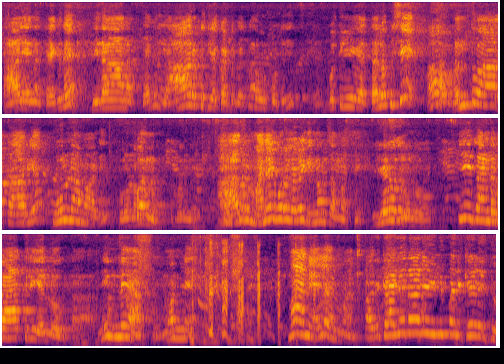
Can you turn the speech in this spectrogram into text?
ತಾಳಿಯನ್ನು ತೆಗೆದೆ ನಿಧಾನ ತೆಗೆದು ಯಾರು ಕುತ್ತಿಗೆ ಕಟ್ಟಬೇಕು ಅವ್ರ ಕುತ್ತಿಗೆ ಕುತ್ತಿಗೆ ತಲುಪಿಸಿ ಅಂತೂ ಆ ಕಾರ್ಯ ಪೂರ್ಣ ಮಾಡಿ ಬಂದು. ಆದ್ರೂ ಮನೆಗೆ ಬರಲ್ಲ ಇನ್ನೊಂದು ಸಮಸ್ಯೆ. ಏನದು? ಈ ಗಂಡ ರಾತ್ರಿ ಎಲ್ಲಿ ಹೋಗ್ತಾ? ನಿನ್ನೆ ಆಯ್ತು ಮೊನ್ನೆ. ಮನೆಯಲ್ಲಿ ಅನುಮಾನ. ಅದಕ್ಕಾಗಿ ನಾನು ನಿಮ್ಮಲ್ಲಿ ಕೇಳಿದ್ದು.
